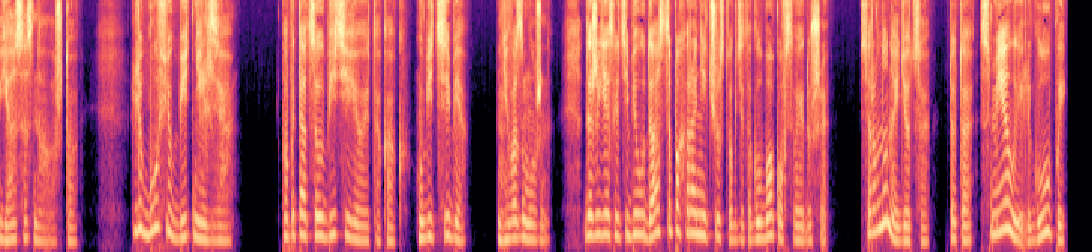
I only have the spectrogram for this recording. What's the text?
я осознала, что любовь убить нельзя. Попытаться убить ее — это как убить себя. Невозможно. Даже если тебе удастся похоронить чувство где-то глубоко в своей душе, все равно найдется кто-то смелый или глупый,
